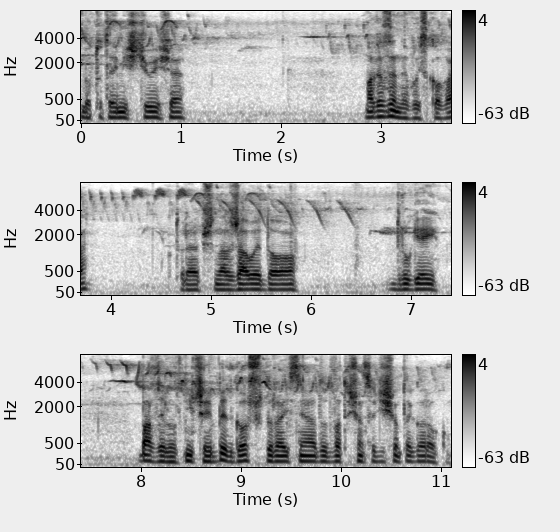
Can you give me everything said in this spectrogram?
bo tutaj mieściły się magazyny wojskowe, które przynależały do drugiej bazy lotniczej Bydgoszcz, która istniała do 2010 roku.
